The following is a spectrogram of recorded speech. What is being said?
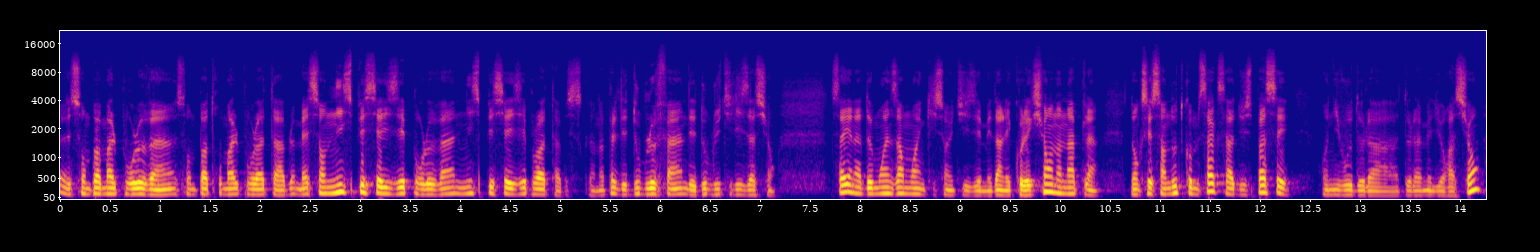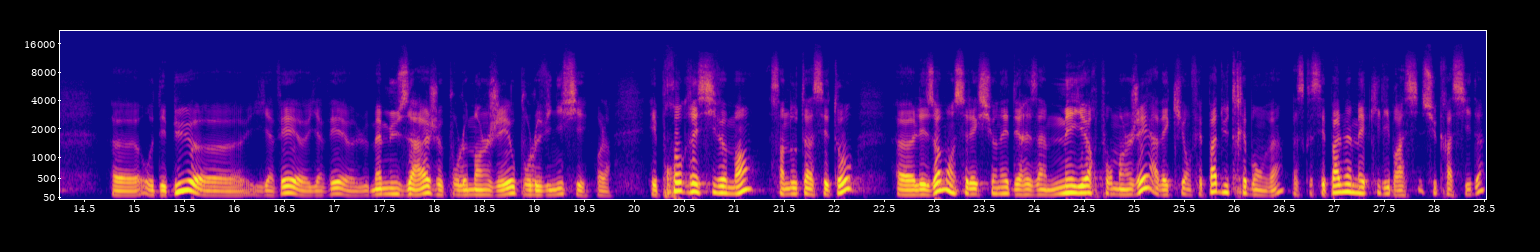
elles sont pas mal pour le vin, elles sont pas trop mal pour la table, mais elles sont ni spécialisées pour le vin, ni spécialisées pour la table. C'est ce qu'on appelle des doubles fins, des doubles utilisations. Ça, il y en a de moins en moins qui sont utilisés, mais dans les collections, on en a plein. Donc c'est sans doute comme ça que ça a dû se passer au niveau de l'amélioration. La, de euh, au début, euh, il, y avait, il y avait le même usage pour le manger ou pour le vinifier. Voilà. Et progressivement, sans doute assez tôt, euh, les hommes ont sélectionné des raisins meilleurs pour manger, avec qui on ne fait pas du très bon vin, parce que ce n'est pas le même équilibre sucre-acide,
